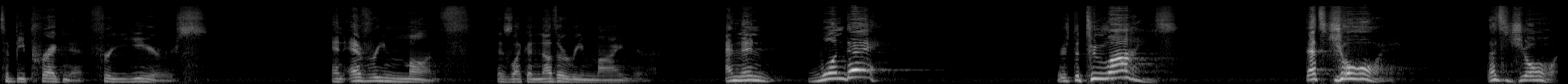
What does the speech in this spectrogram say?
to be pregnant for years, and every month is like another reminder. And then one day, there's the two lines. That's joy. That's joy.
